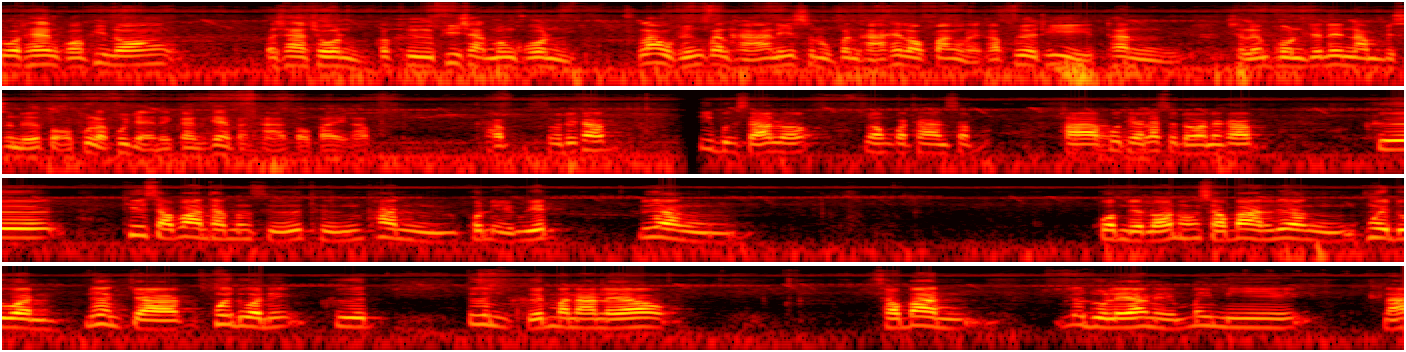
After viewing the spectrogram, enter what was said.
ตัวแทนของพี่น้องประชาชนก็คือพี่ชัดมงคลเล่าถึงปัญหานี้สรุปปัญหาให้เราฟังหน่อยครับ เพื่อที่ท่านเฉลิมพลจะได้นำไปเสนอต่อผู้หลักผู้ใหญ่ในการแก้ปัญหาต่อไปครับ ครับสวัสดีครับที่ปรึกษารองรองประธานสภาผู้แทนราษฎรนะครับ คือที่ชาวบ้านทำหนังสือถึงท่านพลเอกวิทย์เรื่อง ความเดือดร้อนของชาวบ้านเรื่องห้วยดวน เนื่องจากห้วยดวนนี้คือตื้นเขินมานานแล้ว ชาวบ้านฤดูแล้งนี่ไม่มีน้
